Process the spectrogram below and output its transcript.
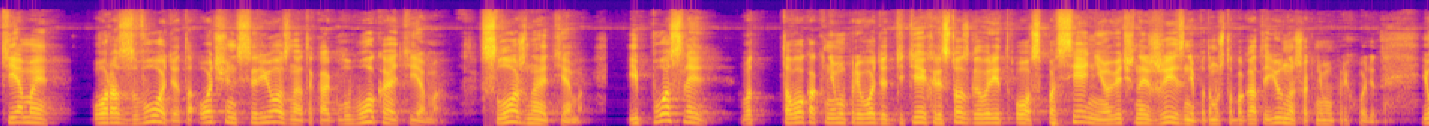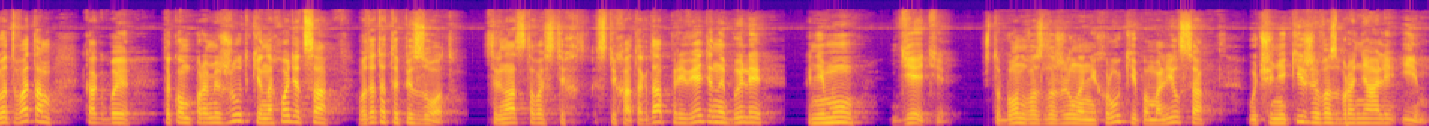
темы о разводе. Это очень серьезная такая глубокая тема, сложная тема. И после вот того, как к нему приводят детей, Христос говорит о спасении, о вечной жизни, потому что богатый юноша к нему приходит. И вот в этом как бы таком промежутке находится вот этот эпизод с 13 стиха. «Тогда приведены были к нему дети, чтобы он возложил на них руки и помолился. Ученики же возбраняли им».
